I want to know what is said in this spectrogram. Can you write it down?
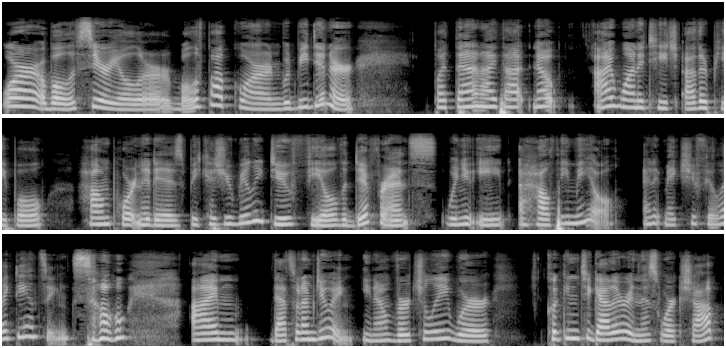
or a bowl of cereal or a bowl of popcorn would be dinner. But then I thought, nope, I want to teach other people how important it is because you really do feel the difference when you eat a healthy meal and it makes you feel like dancing. So I'm that's what I'm doing. You know, virtually we're cooking together in this workshop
